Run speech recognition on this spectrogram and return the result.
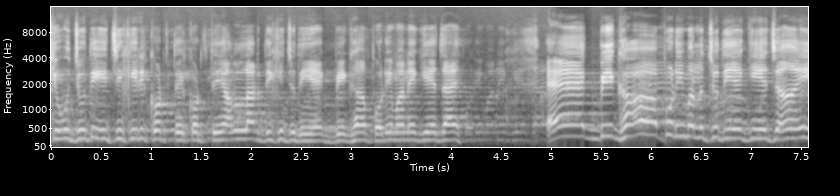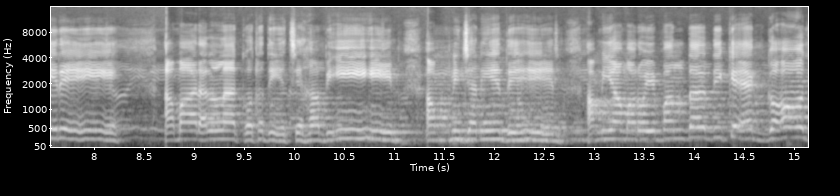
কেউ যদি জিকির করতে করতে আল্লাহর দিকে যদি এক বিঘা পরিমাণে গিয়ে যায় এক বিঘা পরিমাণ যদি এগিয়ে যায় রে, আমার আল্লাহ কথা দিয়েছে, হাবিব, আপনি জানিয়ে দেন, আমি আমার ওই বান্দার দিকে এক গজ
